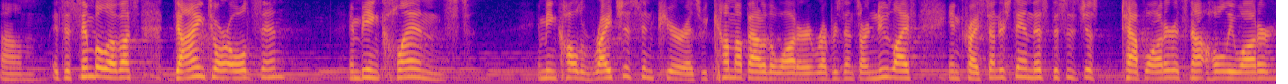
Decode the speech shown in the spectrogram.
Um, it's a symbol of us dying to our old sin and being cleansed and being called righteous and pure as we come up out of the water. It represents our new life in Christ. Understand this this is just tap water, it's not holy water,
